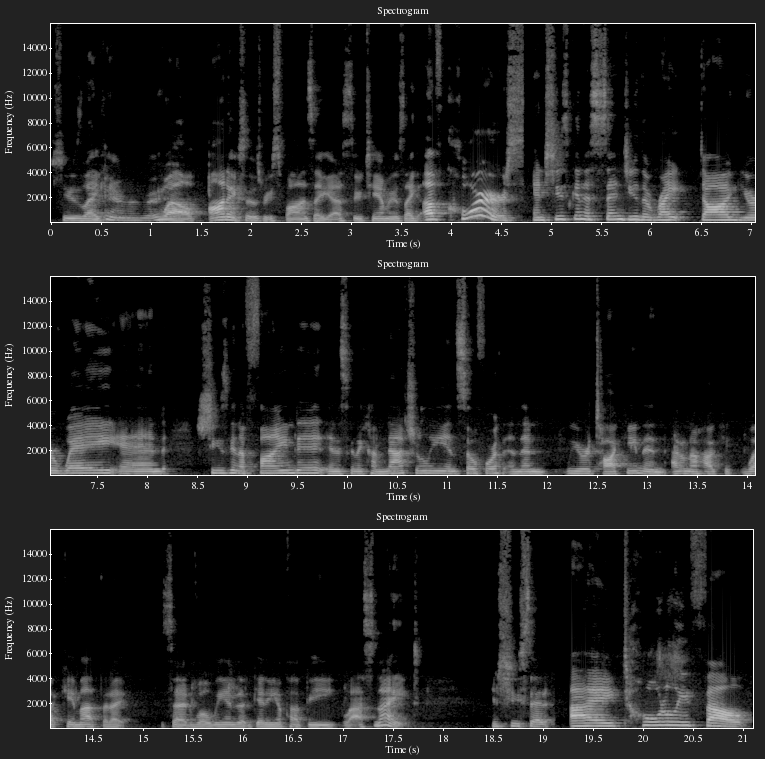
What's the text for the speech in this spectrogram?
She was like, I remember. well, Onyx's response, I guess, through Tami was like, Of course. And she's going to send you the right dog your way and she's going to find it and it's going to come naturally and so forth. And then we were talking and I don't know how what came up, but I said, Well, we ended up getting a puppy last night. And she said, I totally felt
